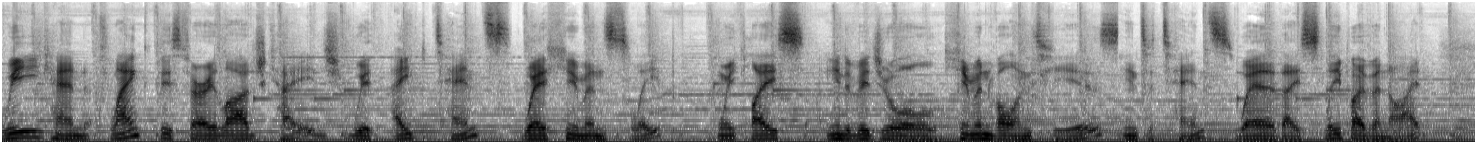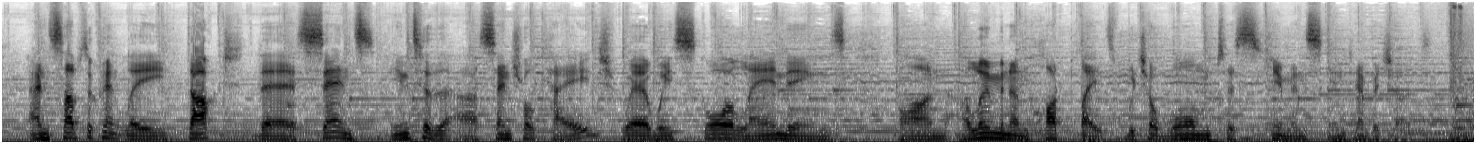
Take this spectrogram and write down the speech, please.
We can flank this very large cage with eight tents where humans sleep. We place individual human volunteers into tents where they sleep overnight and subsequently duct their scent into the uh, central cage where we score landings on aluminum hot plates which are warm to human skin temperatures.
